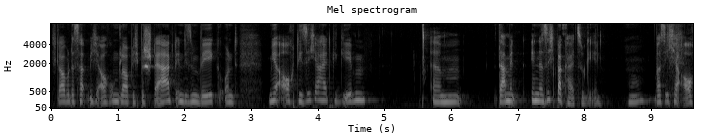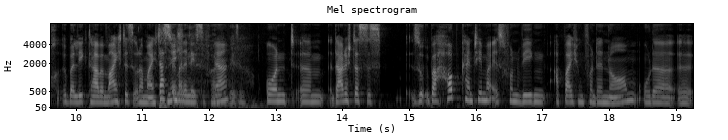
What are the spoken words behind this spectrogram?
ich glaube, das hat mich auch unglaublich bestärkt in diesem Weg und mir auch die Sicherheit gegeben, ähm, damit in der Sichtbarkeit zu gehen. Was ich ja auch überlegt habe, mache ich das oder mache ich das, das wäre nicht? meine nächste Frage Ja? gewesen. Und ähm, dadurch, dass es so überhaupt kein Thema ist von wegen Abweichung von der Norm oder äh,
